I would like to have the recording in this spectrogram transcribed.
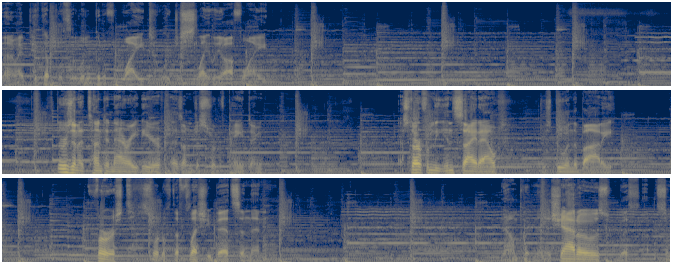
that I might pick up with a little bit of white or just slightly off There isn't a ton to narrate here as I'm just sort of painting. I start from the inside out, just doing the body. First, sort of the fleshy bits, and then now I'm putting in the shadows with some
